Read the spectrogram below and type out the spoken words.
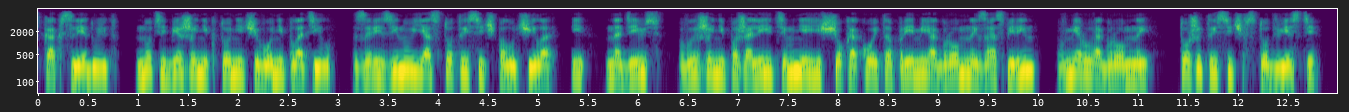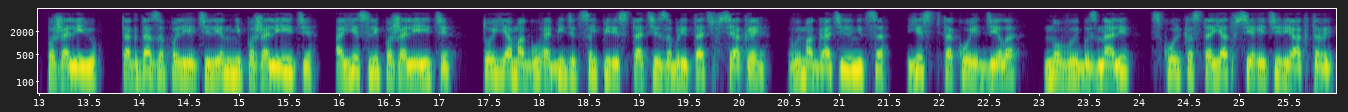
как следует. Но тебе же никто ничего не платил. За резину я 100 тысяч получила, и, надеюсь, вы же не пожалеете мне еще какой-то премии огромной за аспирин, в меру огромной, тоже тысяч в 100-200. Пожалею, тогда за полиэтилен не пожалеете, а если пожалеете, то я могу обидеться и перестать изобретать всякое. Вымогательница, есть такое дело, но вы бы знали, сколько стоят все эти реакторы,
